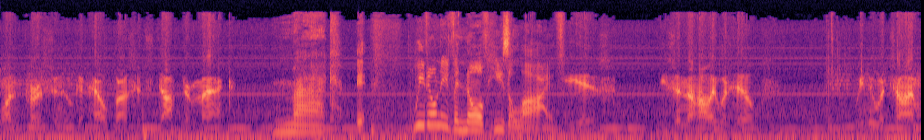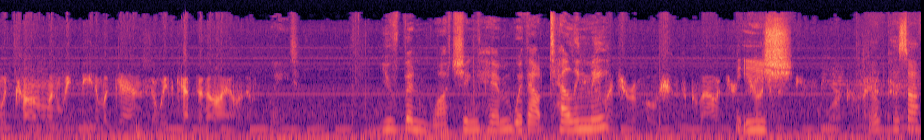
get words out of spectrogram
one person who can help us, it's Dr. Mack. Mac, it, we don't even know if he's alive. He is. He's in the Hollywood Hills. We knew a time would come when we'd need him again, so we've kept an eye on him. Wait. You've been watching him without telling me? Let your emotions cloud your Yeesh. judgment before, Don't piss off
